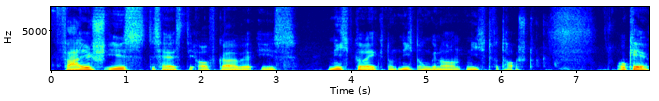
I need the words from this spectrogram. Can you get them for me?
falsch ist, das heißt die Aufgabe ist nicht korrekt und nicht ungenau und nicht vertauscht. Okay,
